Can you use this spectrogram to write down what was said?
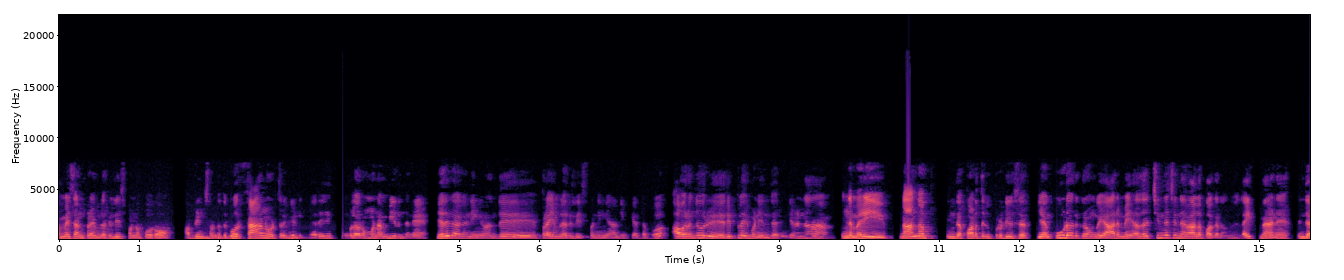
அமேசான் பிரைம்ல ரிலீஸ் பண்ண போறோம் அப்படின்னு சொன்னதுக்கு ஒரு ஃபேன் ஒருத்தர் கேட்டிருந்தாரு. உங்களை ரொம்ப நம்பி இருந்தேனே. எதுக்காக நீங்க வந்து பிரைம்ல ரிலீஸ் பண்ணீங்க அப்படின்னு கேட்டப்போ அவர் வந்து ஒரு ரிப்ளை பண்ணியிருந்தாரு. என்னன்னா இந்த மாதிரி நான் தான் இந்த படத்துக்கு ப்ரொடியூசர் என் கூட இருக்கிறவங்க யாருமே அதாவது சின்ன சின்ன வேலை பாக்குறவங்க லைட் மேனு இந்த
